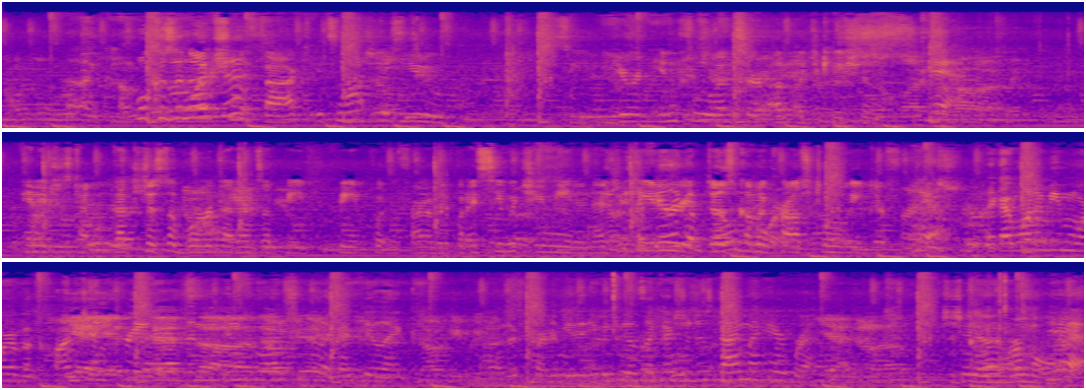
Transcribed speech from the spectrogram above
uncomfortable. Well, because in actual it. fact, it's not that you. See, you're an influencer of education, Yeah. And it just that's just a word that ends up being, being put in front of it. But I see what you mean. An educator, like it does come across totally different. Yeah, like I want to be more of a content creator than an influencer. Like I feel like you know, there's part of me that even feels like I should just dye my hair brown. Just go normal. Yeah.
